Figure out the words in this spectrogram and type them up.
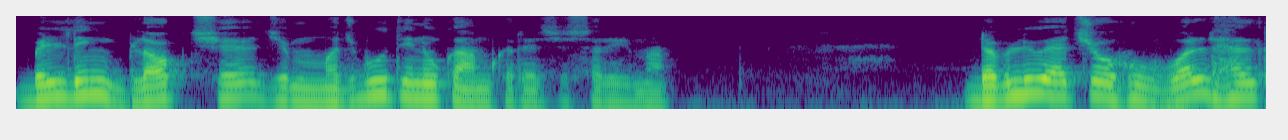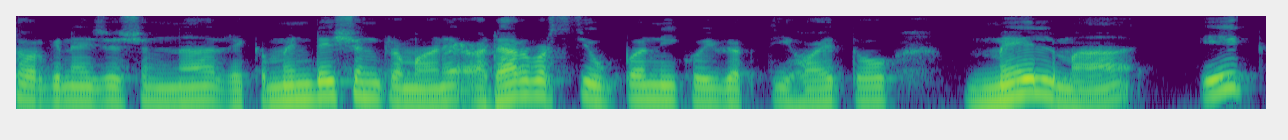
બિલ્ડિંગ બ્લોક છે જે મજબૂતીનું કામ કરે છે શરીરમાં. ડબલ્યુએચઓ હુ વર્લ્ડ હેલ્થ ઓર્ગેનાઇઝેશનના રેકમેન્ડેશન પ્રમાણે અઢાર વર્ષથી ઉપરની કોઈ વ્યક્તિ હોય તો મેલમાં એક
